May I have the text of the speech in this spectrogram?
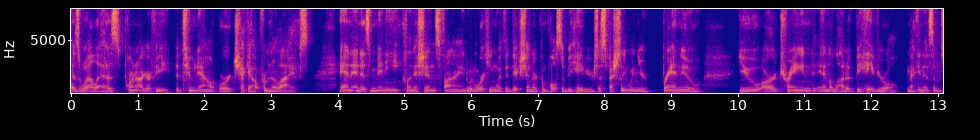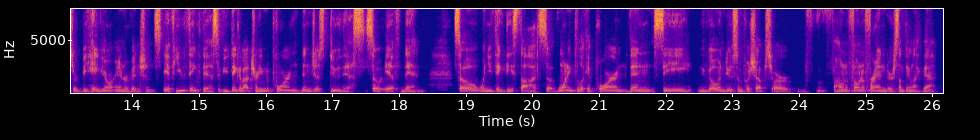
as well as pornography to tune out or check out from their lives. And, and as many clinicians find when working with addiction or compulsive behaviors, especially when you're brand new, you are trained in a lot of behavioral mechanisms or behavioral interventions. If you think this, if you think about turning to porn, then just do this. So if then. So when you think these thoughts of wanting to look at porn, then see, go and do some push-ups or phone phone a friend or something like that.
